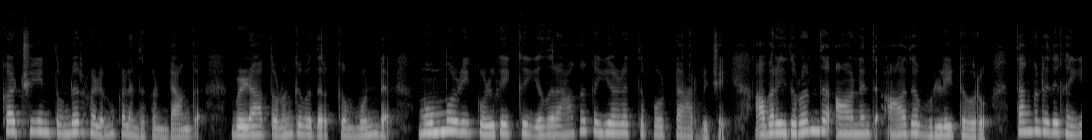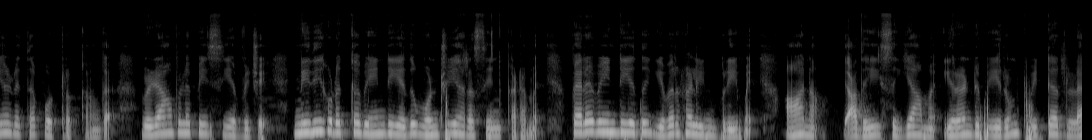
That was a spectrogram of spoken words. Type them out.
கட்சியின் தொண்டர்களும் கலந்து கொண்டாங்க. விழா தொடங்குவதற்கு முன்னர் மும்மொழி கொள்கைக்கு எதிராக கையெழுத்து போட்டார் விஜய். அவரை தொடர்ந்து ஆனந்த் ஆதவ் உள்ளிட்டோரும் தங்களது கையெழுத்தை போட்டிருக்காங்க. விழாவில் பேசிய விஜய் நிதி கொடுக்க வேண்டியது ஒன்றிய அரசின் கடமை பெற வேண்டியது இவர்களின் உரிமை. ஆனால் அதை செய்யாமல் இரண்டு பேரும் ட்விட்டரில்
